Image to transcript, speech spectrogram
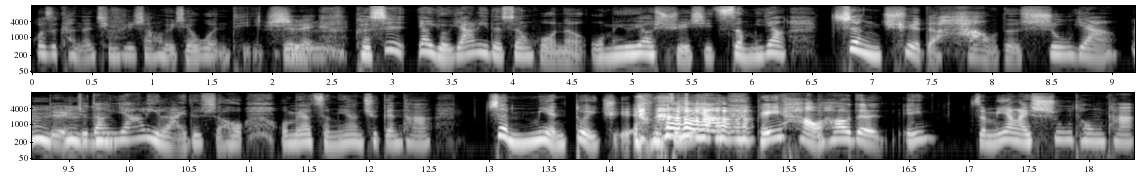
或是可能情绪上会有一些问题，对不对？可是要有压力的生活呢，我们又要学习怎么样正确的、好的舒压。嗯，对，就当压力来的时候，我们要怎么样去跟他正面对决？怎么样可以好好的？诶。怎么样来疏通它，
